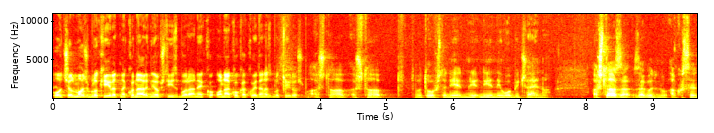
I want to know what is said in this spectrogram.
Hoće li moći blokirati nakon narednih opštih izbora neko onako kako je danas blokirao Šmit? A šta, a šta, to, to uopšte nije, nije, nije neuobičajeno. A šta za, za godinu, ako se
